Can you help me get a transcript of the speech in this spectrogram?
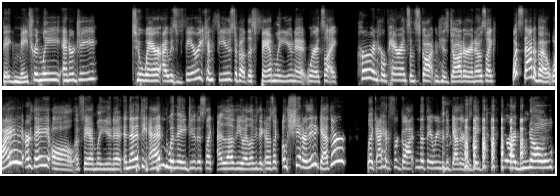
big matronly energy to where I was very confused about this family unit where it's like her and her parents and Scott and his daughter. And I was like, what's that about? Why are they all a family unit? And then at the end, when they do this, like, I love you, I love you thing, I was like, oh shit, are they together? Like I had forgotten that they were even together because they there are no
